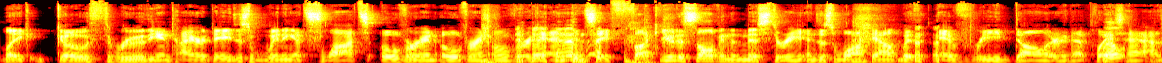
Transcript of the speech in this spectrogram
like go through the entire day just winning at slots over and over and over again and say fuck you to solving the mystery and just walk out with every dollar that place Well, has.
